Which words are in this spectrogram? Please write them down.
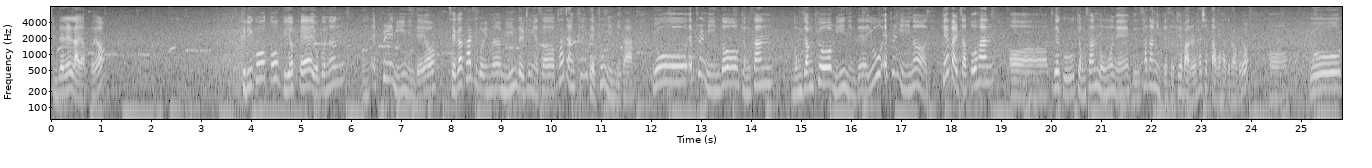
신데렐라였고요. 그리고 또 그 옆에 요거는 음, 애플 미인인데요. 제가 가지고 있는 미인들 중에서 가장 큰 대품입니다. 요 애플 미인도 경산 농장표 미인인데 요 애플 미인은 개발자 또한 어, 대구 경산 농원의 그 사장님께서 개발을 하셨다고 하더라고요. 어, 요,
